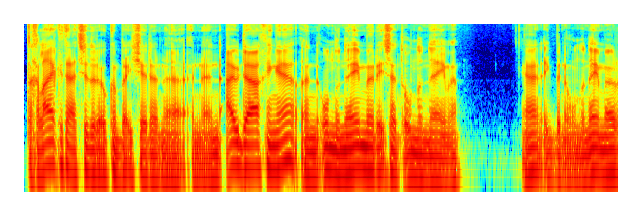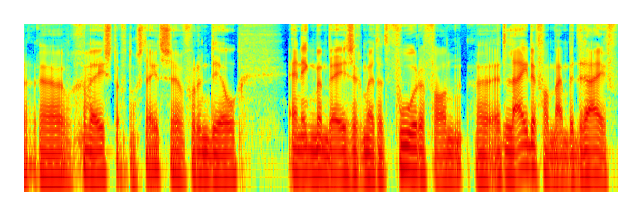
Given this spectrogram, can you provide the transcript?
Tegelijkertijd zit er ook een beetje een, een, een uitdaging. Hè? Een ondernemer is het ondernemen. Ja, ik ben een ondernemer uh, geweest, of nog steeds uh, voor een deel. En ik ben bezig met het voeren van uh, het leiden van mijn bedrijf,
